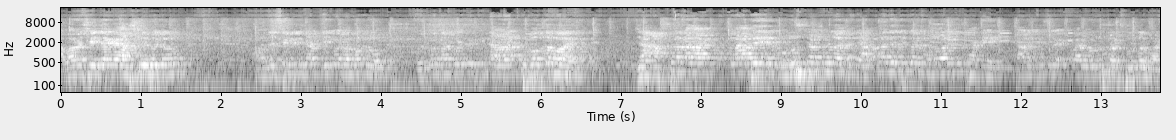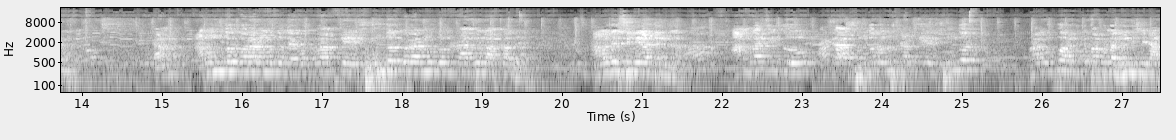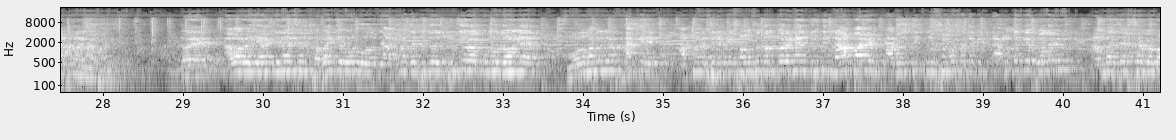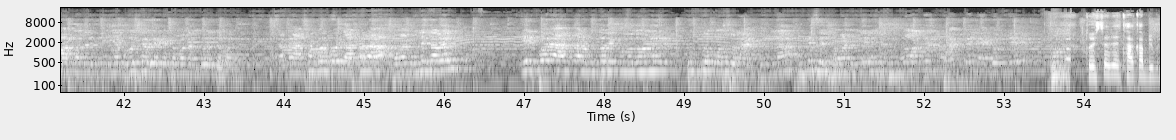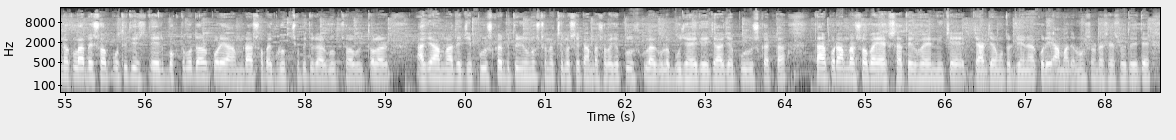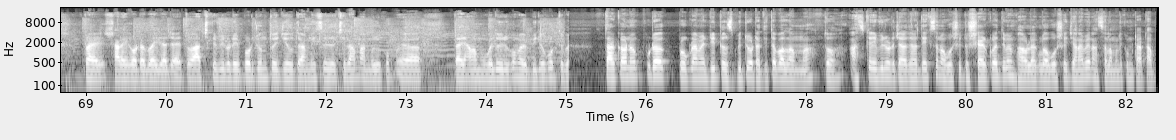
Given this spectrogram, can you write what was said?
আবারও সেই জায়গায় আসতে হলো আমাদের সেক্রেটারি যে কথা বলল, ওই কথার পরিপ্রেক্ষিতে আবার একটু বলতে হয় যে আপনারা ক্লাবের অনুষ্ঠানগুলো যদি আপনাদের ভিতরে মনোরঞ্জন থাকে, তাহলে কিন্তু ক্লাবের অনুষ্ঠান সুন্দর হয় না। কারণ আনন্দ করার মতন এবং ক্লাবকে সুন্দর করার মতন কাজ হলো আপনাদের। আমাদের সিনিয়রদের না। আমরা কিন্তু একটা সুন্দর অনুষ্ঠানকে সুন্দর ভাবে উপহার দিতে পারব না যদি সেটা আপনারা না পারেন। আবার ওই ইয়ার জেনারেশন সবাইকে বলব যে আপনাদের ভিতরে যদিও কোনো ধরনের মনোমালিন্য থাকে, আপনারা সেটাকে সংশোধন করে নেন। যদি না পারেন, কারও যদি কোনো সমস্যা থাকে আমাদেরকে বলেন। আমরা চেষ্টা করব আপনাদেরকে নিয়ে বসে ওটাকে সমাধান করে দেওয়ার। তারপরে আশা করব যে আপনারা সবাই মিলে যাবেন। এরপরে আর কারোর ভিতরে কোনো ধরনের দুঃখ, কষ্ট রাখবেন না। ঠিক আছে? সবাই মিলে তো স্টেজে থাকা বিভিন্ন ক্লাবের সব অতিথিদের বক্তব্য দেওয়ার পরে আমরা সবাই গ্রুপ ছবি তুলি আর গ্রুপ ছবি তোলার আগে আমাদের যে পুরস্কার বিতরণী অনুষ্ঠানটা ছিল সেটা আমরা সবাইকে পুরস্কারগুলো বুঝাই দিই, যার যার পুরস্কারটা। তারপর আমরা সবাই একসাথে হয়ে নিচে যার যার মতো ডিনার করি। আমাদের অনুষ্ঠানটা শেষ হতে হতে প্রায় সাড়ে এগারোটা বাইরে যায়। তো আজকের ভিডিওটা এই পর্যন্তই। যেহেতু আমি স্টেজে ছিলাম, আমি ওইরকম তাই আমার মোবাইলে ওইরকমভাবে ভিডিও করতে তার কারণে পুরো প্রোগ্রামের ডিটেলস ভিডিওটা দিতে পারলাম না। তো আজকের এই ভিডিওটা যারা যারা দেখছেন, অবশ্যই একটু শেয়ার করে দেবেন। ভালো লাগলে অবশ্যই জানাবেন। আসসালামু আলাইকুম, টাটা।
